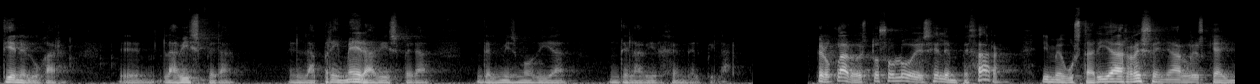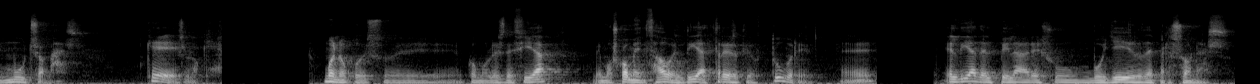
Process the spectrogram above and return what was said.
tiene lugar en la víspera, en la primera víspera del mismo día de la Virgen del Pilar. Pero claro, esto solo es el empezar y me gustaría reseñarles que hay mucho más. ¿Qué es lo que hay? Bueno, pues eh, como les decía, hemos comenzado el día 3 de octubre. ¿eh? El Día del Pilar es un bullir de personas.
